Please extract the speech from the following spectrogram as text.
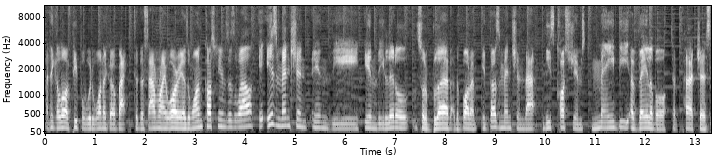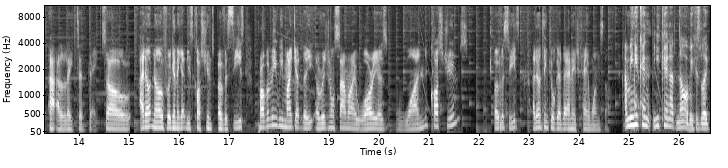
I think a lot of people would want to go back to the Samurai Warriors 1 costumes as well. It is mentioned in the in the little sort of blurb at the bottom. It does mention that these costumes may be available to purchase at a later date. So, I don't know if we're going to get these costumes overseas. Probably we might get the original Samurai Warriors 1 costumes overseas. I don't think you'll get the NHK 1 stuff. I mean, you can you cannot know because like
